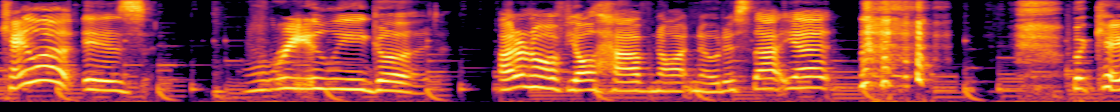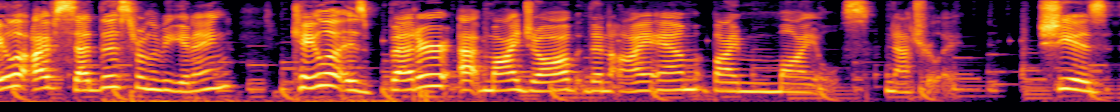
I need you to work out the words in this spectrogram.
Kayla is really good. I don't know if y'all have not noticed that yet. but Kayla, I've said this from the beginning. Kayla is better at my job than I am by miles, naturally. She is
